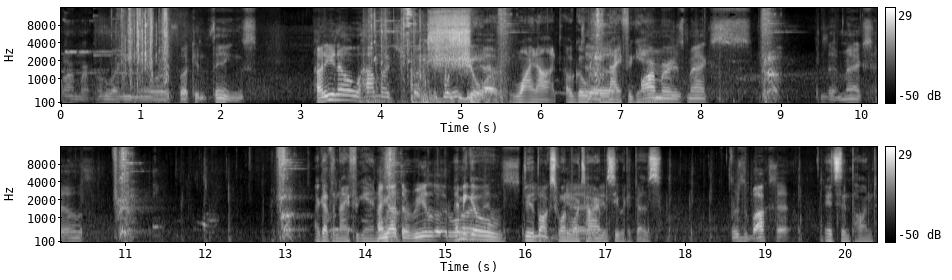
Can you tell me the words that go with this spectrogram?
armor? Oh, I need more fucking things. How do you know how much fucking shit you Sure. have? Why not? I'll go with the knife again. Armor is max. Is that max health? I got the knife again. I got the reload Let me go do the box speed one more guy. time and see what it does. Where's the box at? It's in pond.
